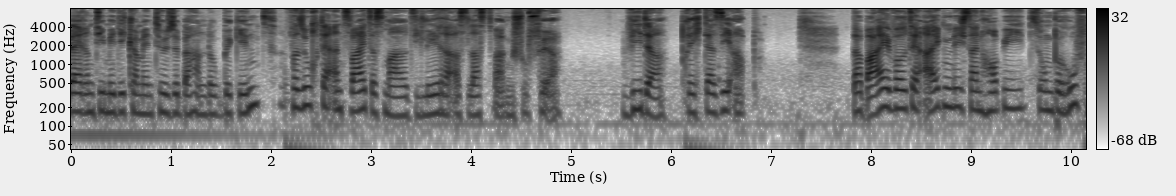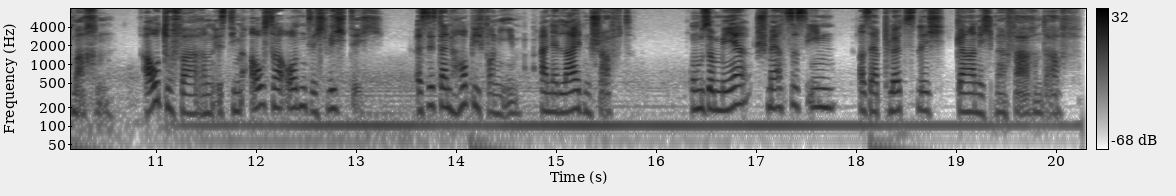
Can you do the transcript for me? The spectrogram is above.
Während die medikamentöse Behandlung beginnt, versucht er ein zweites Mal die Lehre als Lastwagenchauffeur. Wieder bricht er sie ab. Dabei wollte er eigentlich sein Hobby zum Beruf machen. Autofahren ist ihm außerordentlich wichtig. Es ist ein Hobby von ihm, eine Leidenschaft. Umso mehr schmerzt es ihn, als er plötzlich gar nicht mehr fahren darf.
